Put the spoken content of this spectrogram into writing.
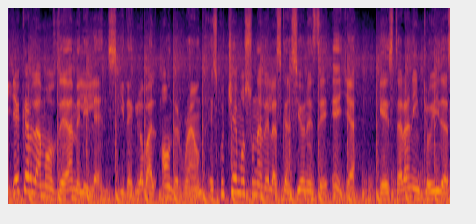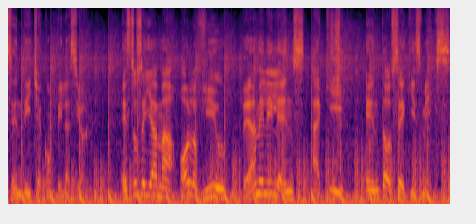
Y ya que hablamos de Amelie Lenz y de Global Underground, escuchemos una de las canciones de ella que estarán incluidas en dicha compilación. Esto se llama All of You de Amelie Lenz aquí en 2X Mix.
